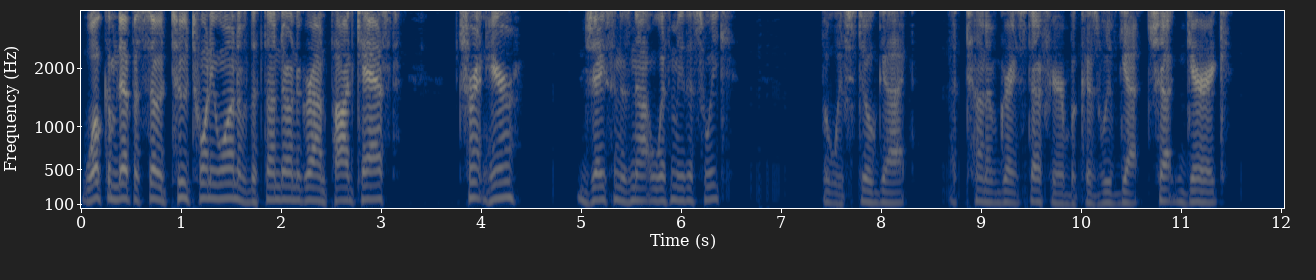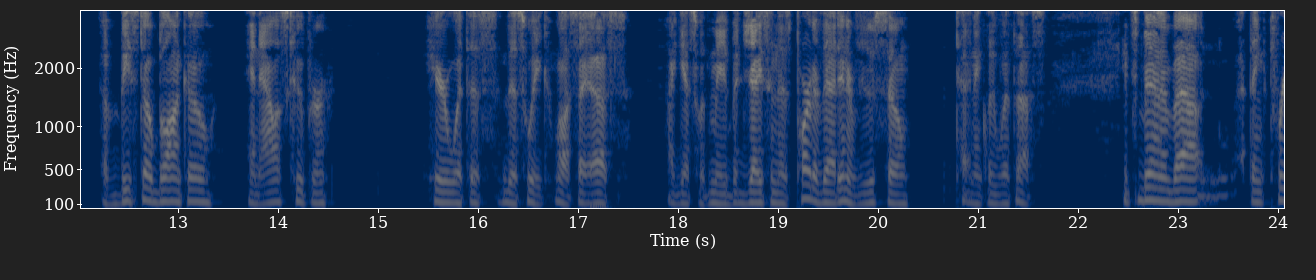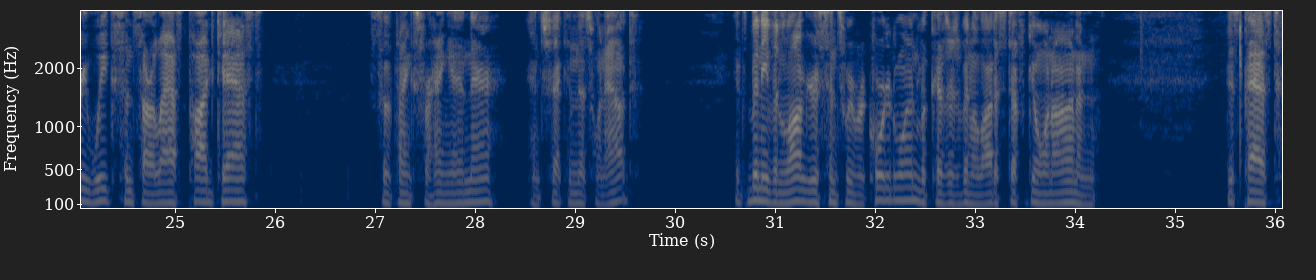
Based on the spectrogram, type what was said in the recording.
Welcome to episode 221 of the Thunder Underground podcast. Trent here. Jason is not with me this week, but we've still got a ton of great stuff here because we've got Chuck Garric of Beasto Blanco and Alice Cooper here with us this week. Well, I say us, I guess with me, but Jason is part of that interview, so technically with us. It's been about, I think, three weeks since our last podcast, so thanks for hanging in there and checking this one out. It's been even longer since we recorded one because there's been a lot of stuff going on and this past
